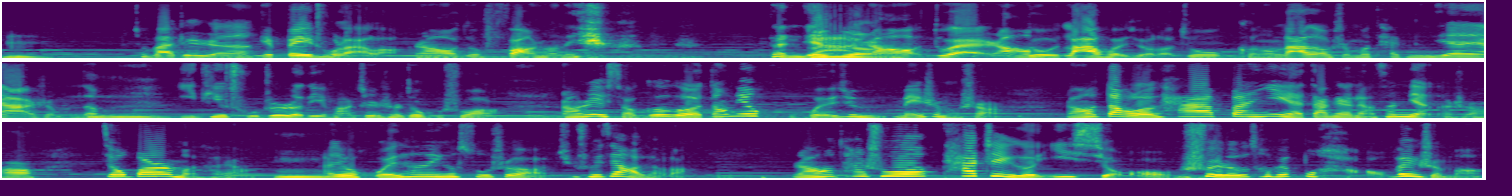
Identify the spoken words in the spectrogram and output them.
嗯，就把这人给背出来了，然后就放上那个 担架，然后对，然后就拉回去了，就可能拉到什么太平间呀什么的。嗯遗体处置的地方，这事儿就不说了。然后这个小哥哥当天回去没什么事儿，然后到了他半夜大概两三点的时候交班嘛，他要嗯，他就回他那个宿舍去睡觉去了。然后他说他这个一宿睡得都特别不好，为什么？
